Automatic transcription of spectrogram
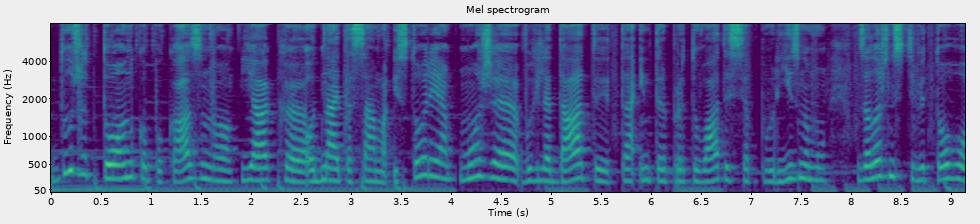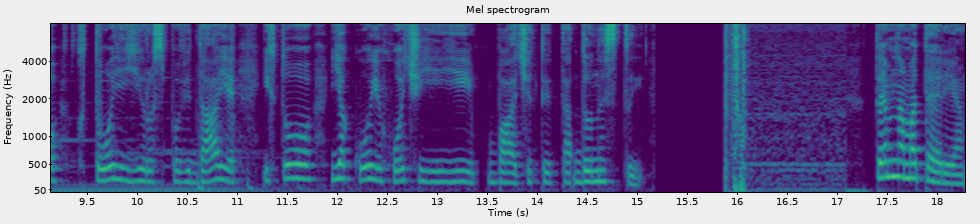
Дуже тонко показано, як е, одна й та сама історія може виглядати та інтерпретуватися по-різному, в залежності від того, хто її розповідає і хто якою хоче її бачити та донести. Темна матерія.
